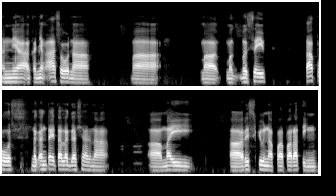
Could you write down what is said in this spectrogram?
niya ang kanyang aso na ma, ma mag, mag-save tapos nagantay talaga siya na ah, may ah, rescue na paparating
